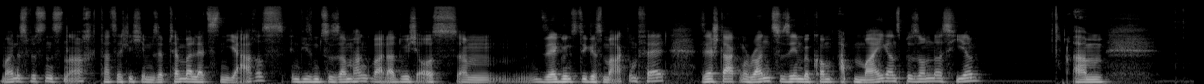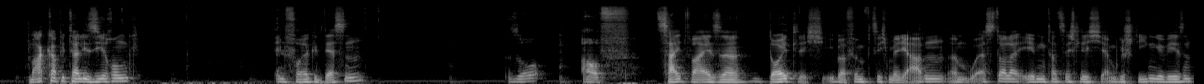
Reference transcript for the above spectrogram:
meines Wissens nach, tatsächlich im September letzten Jahres. In diesem Zusammenhang war da durchaus ähm, ein sehr günstiges Marktumfeld, sehr starken Run zu sehen bekommen, ab Mai ganz besonders hier. Ähm, Marktkapitalisierung infolgedessen so auf zeitweise deutlich über 50 Milliarden ähm, US-Dollar eben tatsächlich ähm, gestiegen gewesen.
